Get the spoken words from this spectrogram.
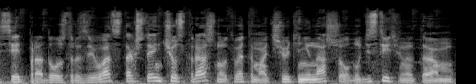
сеть продолжит развиваться. Так что я ничего страшного вот в этом отчете не нашел. Ну, действительно, там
